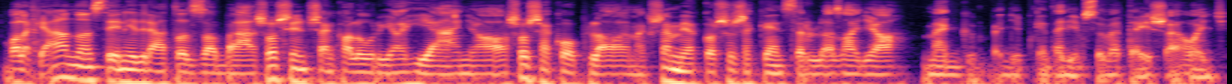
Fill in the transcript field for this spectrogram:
valaki állandóan szénhidrátot zabál, sosincsen kalóriahiánya, sose koplal, meg semmi, akkor sose kényszerül az agya, meg egyébként egyéb szövetei se, hogy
